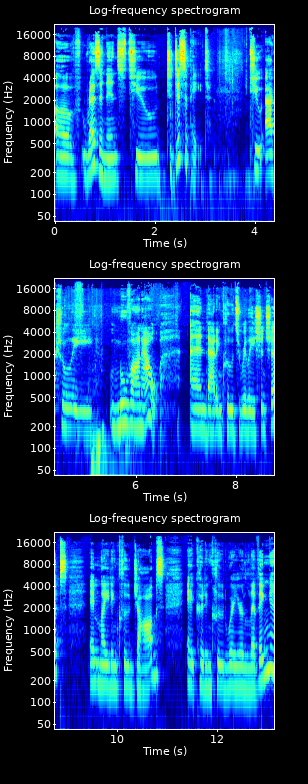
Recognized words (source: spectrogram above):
of resonance to to dissipate to actually move on out and that includes relationships. It might include jobs. It could include where you're living.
